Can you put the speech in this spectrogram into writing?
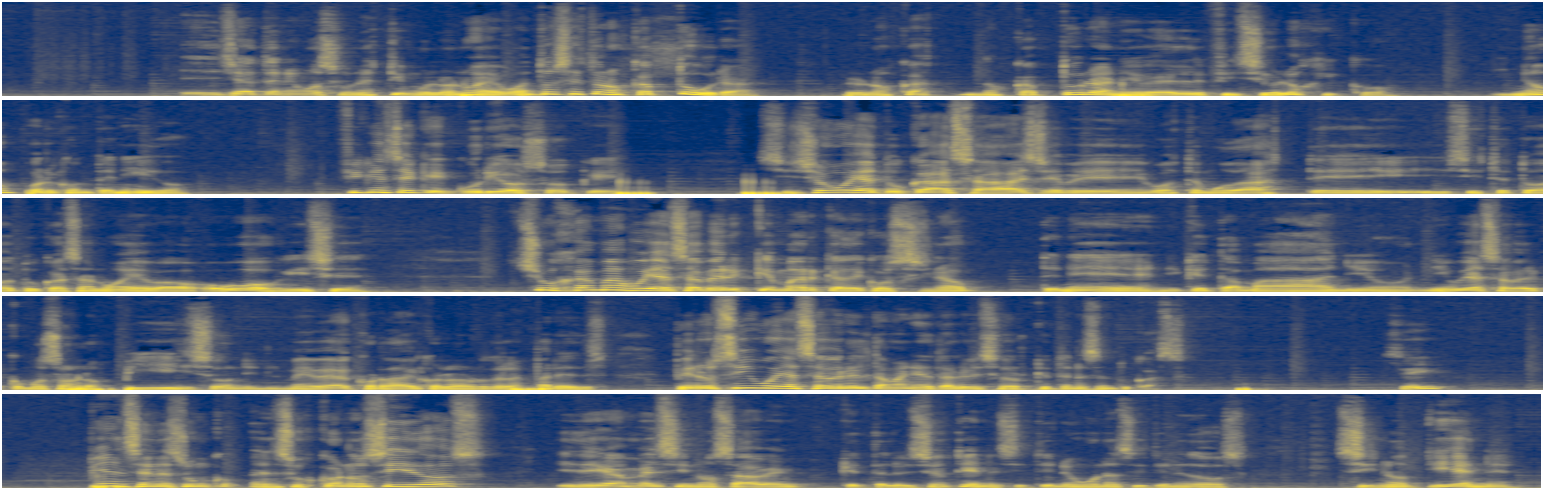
eh, ya tenemos un estímulo nuevo. Entonces esto nos captura, pero nos, nos captura a nivel fisiológico y no por el contenido. Fíjense qué curioso que si yo voy a tu casa, vos te mudaste hiciste toda tu casa nueva, o vos, Guille, yo jamás voy a saber qué marca de cocina tenés, ni qué tamaño, ni voy a saber cómo son los pisos, ni me voy a acordar el color de las paredes. Pero sí voy a saber el tamaño de televisor que tenés en tu casa. ¿Sí? Piensen en, en sus conocidos y díganme si no saben qué televisión tiene, si tiene una, si tiene dos, si no tiene.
